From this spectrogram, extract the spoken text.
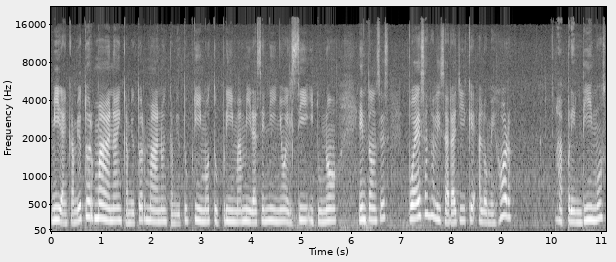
Mira, en cambio tu hermana, en cambio tu hermano, en cambio tu primo, tu prima, mira ese niño, él sí y tú no. Entonces, puedes analizar allí que a lo mejor aprendimos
